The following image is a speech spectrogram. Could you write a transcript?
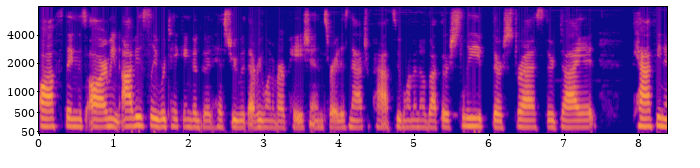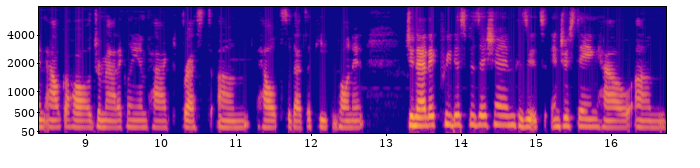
off things are. I mean, obviously, we're taking a good history with every one of our patients, right? As naturopaths, we want to know about their sleep, their stress, their diet. Caffeine and alcohol dramatically impact breast um, health, so that's a key component. Genetic predisposition, because it's interesting how um,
